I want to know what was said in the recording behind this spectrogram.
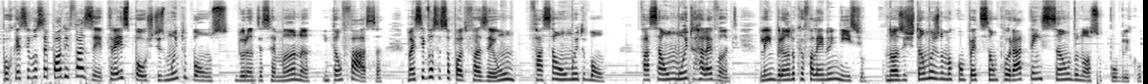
Porque se você pode fazer três posts muito bons durante a semana, então faça. Mas se você só pode fazer um, faça um muito bom. Faça um muito relevante. Lembrando que eu falei no início, nós estamos numa competição por atenção do nosso público.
